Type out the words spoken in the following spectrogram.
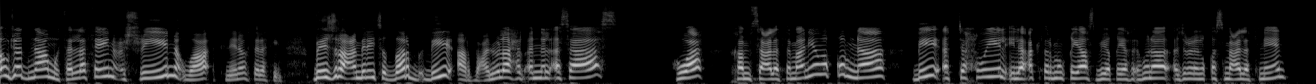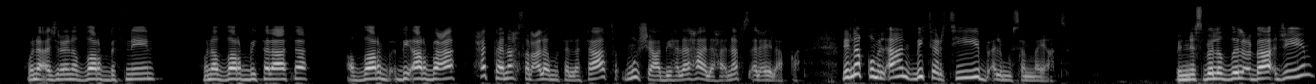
أوجدنا مثلثين 20 و 32 بإجراء عملية الضرب بأربعة. نلاحظ أن الأساس هو 5 على 8 وقمنا بالتحويل إلى أكثر من قياس بقياس. هنا أجرينا القسمة على 2 هنا أجرينا الضرب باثنين هنا الضرب بثلاثة. الضرب بأربعة حتى نحصل على مثلثات مشابهة لها لها نفس العلاقة. لنقم الآن بترتيب المسميات. بالنسبة للضلع باء جيم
